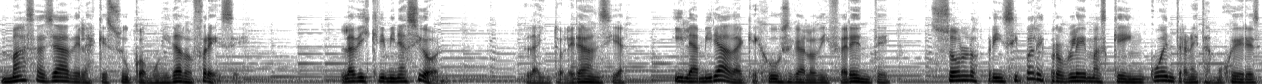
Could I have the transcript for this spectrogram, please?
más allá de las que su comunidad ofrece. La discriminación, la intolerancia y la mirada que juzga lo diferente son los principales problemas que encuentran estas mujeres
